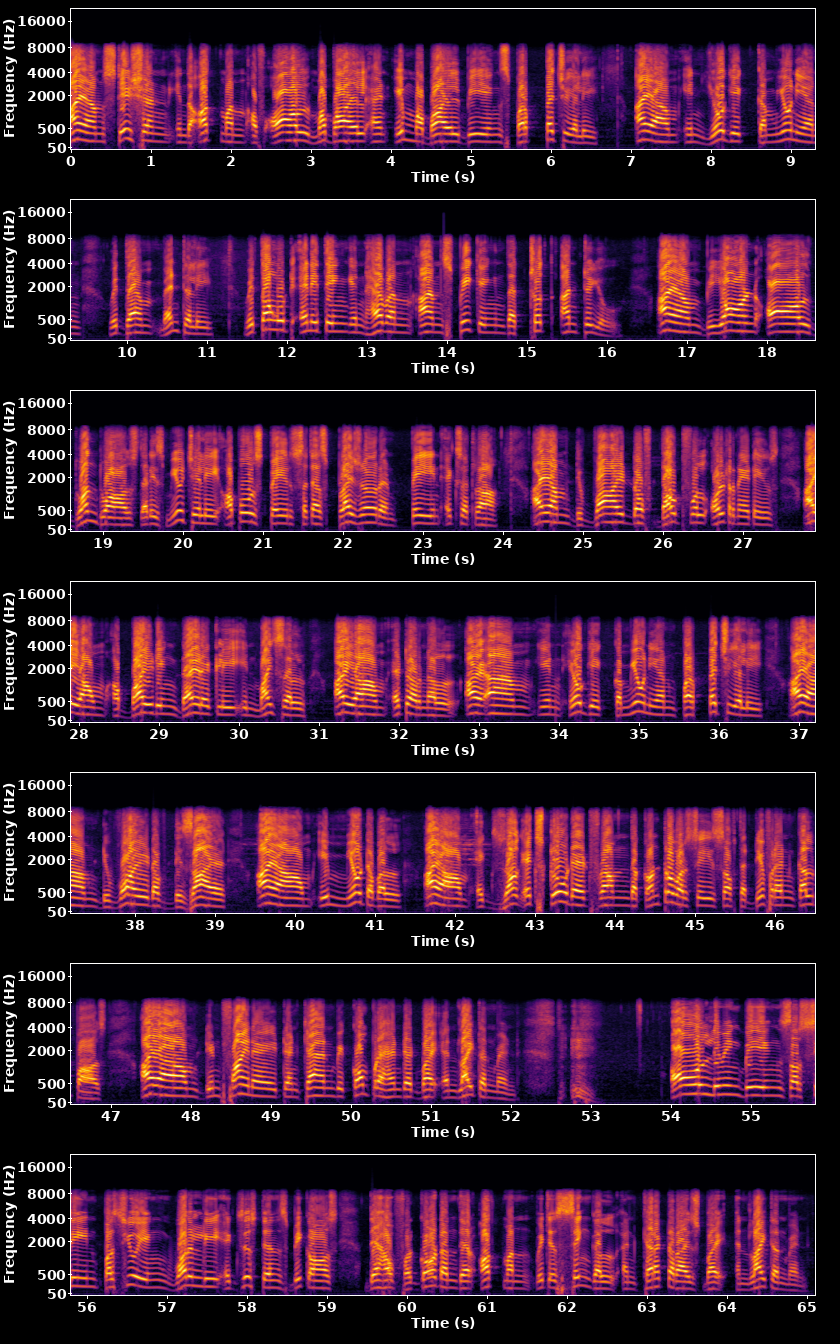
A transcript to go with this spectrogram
I am stationed in the Atman of all mobile and immobile beings perpetually. I am in yogic communion with them mentally. Without anything in heaven, I am speaking the truth unto you. I am beyond all dvandvas, that is mutually opposed pairs such as pleasure and pain, etc. I am devoid of doubtful alternatives. I am abiding directly in myself. I am eternal. I am in yogic communion perpetually. I am devoid of desire. I am immutable. I am excluded from the controversies of the different kalpas. I am infinite and can be comprehended by enlightenment. All living beings are seen pursuing worldly existence because they have forgotten their Atman, which is single and characterized by enlightenment.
